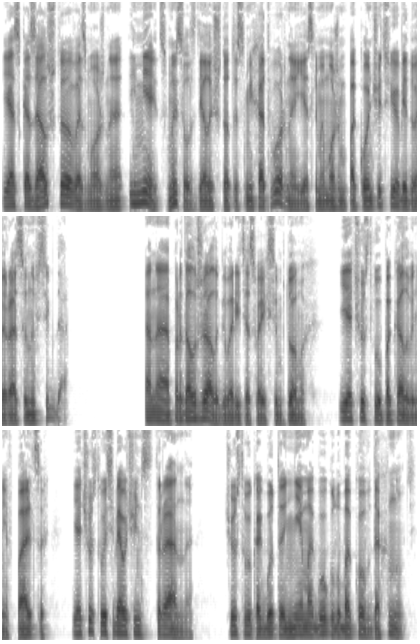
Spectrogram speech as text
Я сказал, что, возможно, имеет смысл сделать что-то смехотворное, если мы можем покончить с ее бедой раз и навсегда. Она продолжала говорить о своих симптомах. Я чувствую покалывание в пальцах, я чувствую себя очень странно, чувствую, как будто не могу глубоко вдохнуть.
